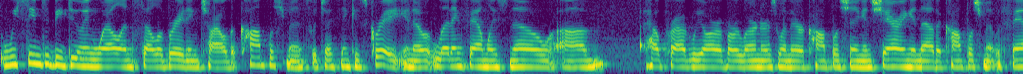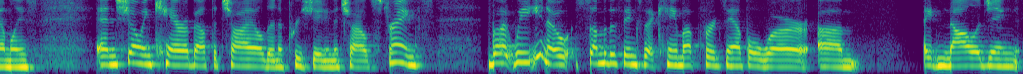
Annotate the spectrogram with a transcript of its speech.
we seem to be doing well in celebrating child accomplishments, which I think is great. You know, letting families know um, how proud we are of our learners when they're accomplishing and sharing in that accomplishment with families and showing care about the child and appreciating the child's strengths. But we, you know, some of the things that came up, for example, were um, acknowledging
